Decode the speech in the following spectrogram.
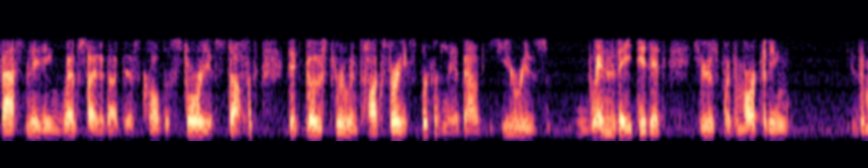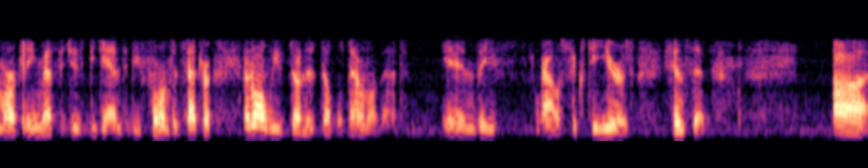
fascinating website about this called The Story of Stuff that goes through and talks very explicitly about here is when they did it, here's where the marketing the marketing messages began to be formed, etc. And all we've done is double down on that in the wow 60 years since then. Uh,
